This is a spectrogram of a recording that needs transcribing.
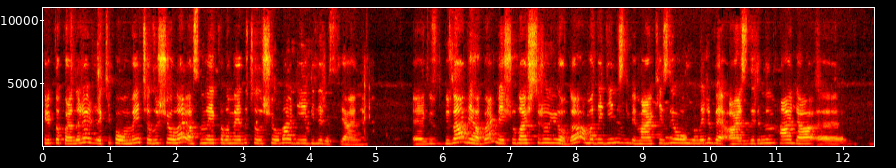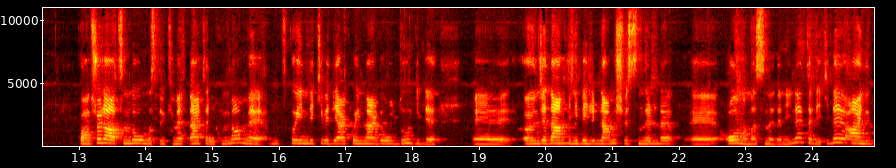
kripto paralara rakip olmaya çalışıyorlar. Aslında yakalamaya da çalışıyorlar diyebiliriz yani. E, güzel bir haber meşrulaştırılıyor da ama dediğiniz gibi merkezi olmaları ve arzlarının hala e, kontrol altında olması hükümetler tarafından ve Bitcoin'deki ve diğer coinlerde olduğu gibi e, önceden hani belirlenmiş ve sınırlı e, olmaması nedeniyle tabii ki de aynı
